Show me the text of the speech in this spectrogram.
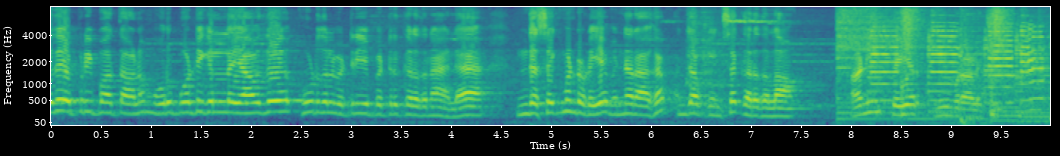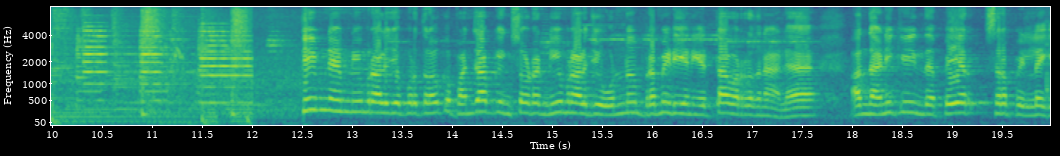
எதை எப்படி பார்த்தாலும் ஒரு போட்டிகளிலையாவது கூடுதல் வெற்றியை பெற்றிருக்கிறதுனால இந்த செக்மெண்ட்டுடைய வின்னராக பஞ்சாப் கிங்ஸை கருதலாம். அணி பெயர் நியூமராலஜி. டீம் நேம் நியூமராலஜியை பொறுத்தளவுக்கு பஞ்சாப் கிங்ஸோட நியூமராலஜி ஒன்று பிரமிடியன் எட்டாக வர்றதுனால அந்த அணிக்கு இந்த பெயர் சிறப்பு இல்லை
